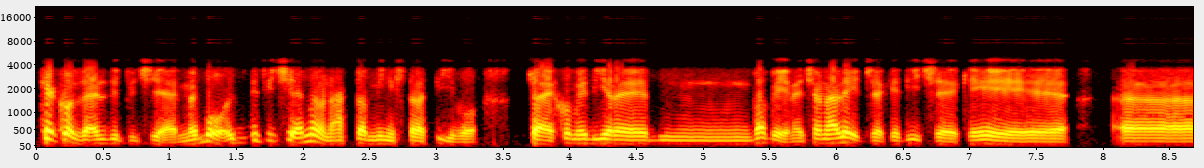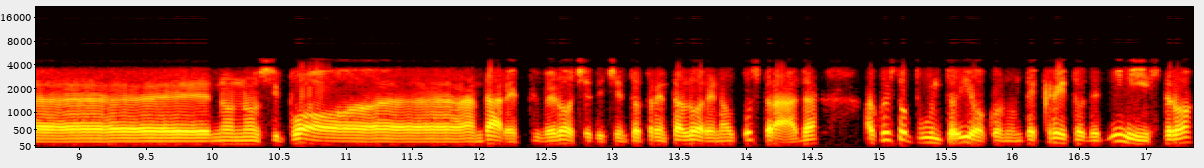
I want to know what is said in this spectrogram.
Che cos'è il DPCM? Boh, il DPCM è un atto amministrativo, cioè come dire, mh, va bene, c'è una legge che dice che eh, non, non, si può eh, andare più veloce di 130 all'ora in autostrada, a questo punto io con un decreto del ministro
